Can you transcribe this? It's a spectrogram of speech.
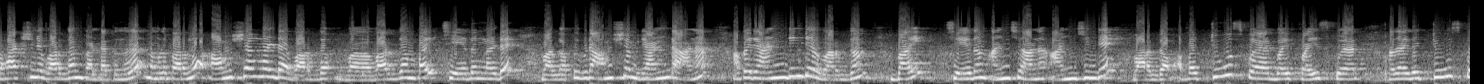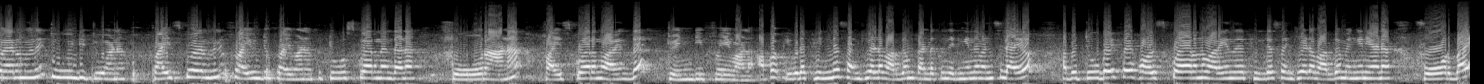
ഫ്രാക്ഷന്റെ വർഗം കണ്ടെത്തുന്നത് നമ്മൾ പറഞ്ഞു അംശങ്ങളുടെ വർഗം വർഗം ബൈ ഛേദങ്ങളുടെ വർഗം അപ്പൊ ഇവിടെ അംശം രണ്ടാണ്. അപ്പൊ രണ്ടിന്റെ വർഗം ബൈ ഛേദം അഞ്ചാണ് അഞ്ചിന്റെ വർഗം അപ്പൊ two square by five square അതായത് ടു സ്ക്വയർ എന്ന് പറഞ്ഞാൽ ടു ഇന്റു ടു ആണ്. ഫൈവ് സ്ക്വയർ എന്ന് പറഞ്ഞാൽ ഫൈവ് ഇന്റു ഫൈവ് ആണ്. അപ്പൊ ടു സ്ക്വയറിന് എന്താണ്? ഫോർ ആണ്. ഫൈവ് സ്ക്വയർ എന്ന് പറയുന്നത് ട്വന്റി ഫൈവ് ആണ്. അപ്പൊ ഇവിടെ ഭിന്ന സംഖ്യയുടെ വർഗം കണ്ടെത്തുന്നിരിക്കുന്നത് മനസ്സിലായോ? അപ്പൊ two by five whole square എന്ന് പറയുന്നത് ഭിന്ന സംഖ്യയുടെ വർഗം എങ്ങനെയാണ്? ഫോർ ബൈ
